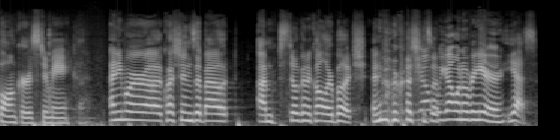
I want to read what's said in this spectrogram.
Bonkers to me. Any more uh, questions about? I'm still going to call her Butch. Any more We questions? got, we got one over here. yes.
